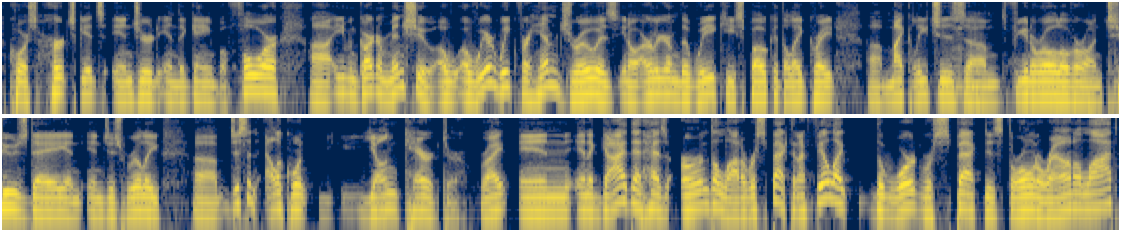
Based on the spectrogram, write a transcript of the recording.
of course Hurts gets injured in the game before. Uh, even Gardner Minshew, a, a, weird week for him. Drew is you know earlier in the week he spoke at the late great uh, Mike Leach's mm-hmm. um, funeral over on Tuesday, and and just really uh, just an eloquent young character, right? And and a guy that has earned a lot of respect. And I feel like the word respect is thrown around a lot,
